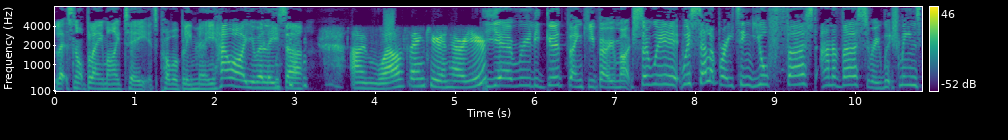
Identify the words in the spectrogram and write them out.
Let's not blame IT. It's probably me. How are you, Elisa? I'm well, thank you. And how are you? Yeah, really good. Thank you very much. So we're we're celebrating your first anniversary, which means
